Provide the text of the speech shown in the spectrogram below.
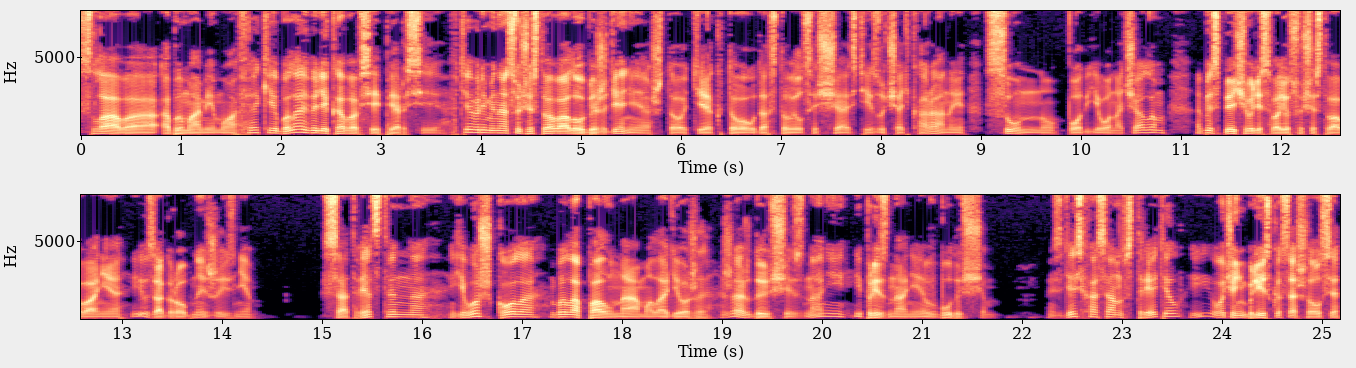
Слава об имаме Муафяке была велика во всей Персии. В те времена существовало убеждение, что те, кто удостоился счастья изучать Коран и Сунну под его началом, обеспечивали свое существование и в загробной жизни. Соответственно, его школа была полна молодежи, жаждущей знаний и признания в будущем. Здесь Хасан встретил и очень близко сошелся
